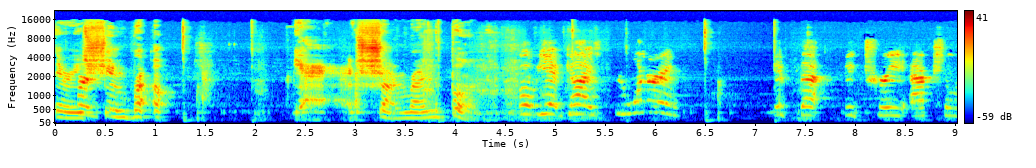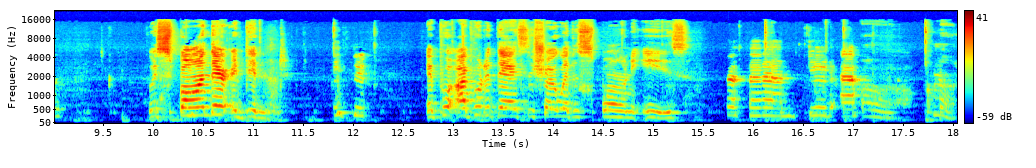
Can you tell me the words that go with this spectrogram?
There he is. Oh. Yeah, shot him right in the bum. Oh yeah, guys, you're wondering if that big tree actually We spawned there. It didn't. it did It put. I put it there to show where the spawn is. and did act Oh, come on.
